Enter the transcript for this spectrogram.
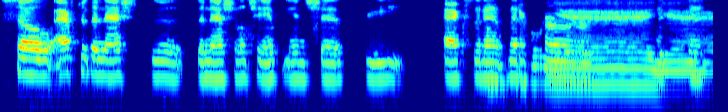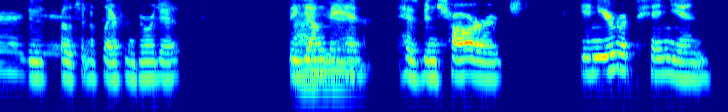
So after the national the, the national championship, the accident that oh, occurred. Yeah, yeah, coach and the player from Georgia. The ah, young uh, yeah. man has been charged. In your opinion,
